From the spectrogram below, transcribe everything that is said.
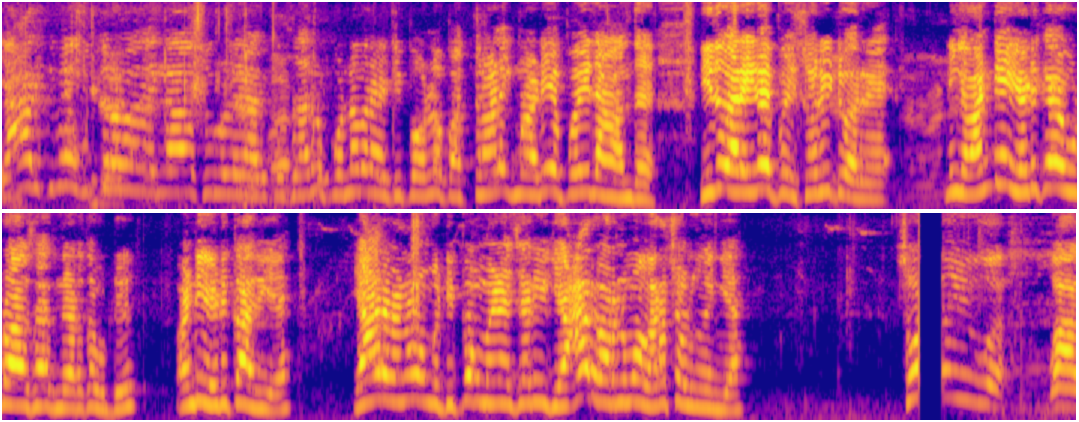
யாருக்குமே உத்தரவாதம் இல்லாத சூழ்நிலையா இருக்கு. சார் பொன்னவராயிட்டு இப்போ உள்ள பத்து நாளைக்கு முன்னாடியே போய் நான் அந்த இது வரையிலே போய் சொல்லிட்டு வர்றேன். நீங்க வண்டியை எடுக்கவே கூடாது சார் இந்த இடத்த விட்டு. வண்டியை எடுக்காதீங்க. யார் வேணாலும் உங்க டிப்போ மேனேஜர் யார் வரணுமோ வர சொல்லுங்க இங்க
